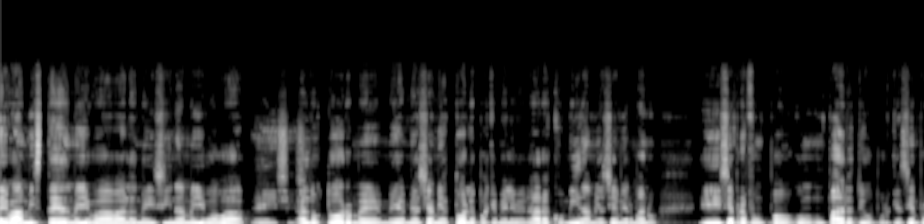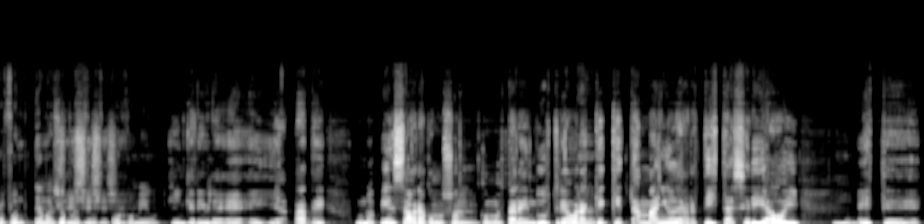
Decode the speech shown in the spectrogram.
llevaba mis test, me llevaba las medicinas, me llevaba al doctor, me, me, hacía mi atole para que me aliviara, comida me hacía mi hermano. Y siempre fue un, un padre, tío, porque siempre fue demasiado protector conmigo. Qué increíble. Eh, eh, y aparte, uno piensa ahora, como, son, como está la industria ahora, ¿qué, ¿qué, tamaño de artista sería hoy este,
